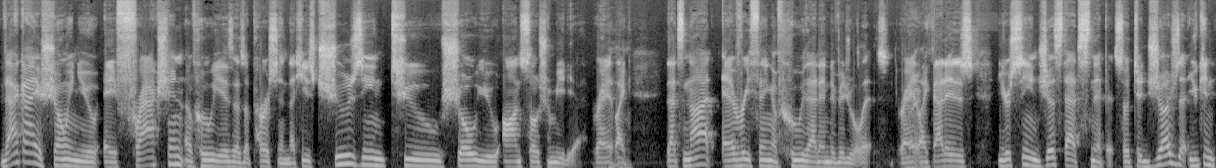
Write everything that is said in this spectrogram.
That guy is showing you a fraction of who he is as a person that he's choosing to show you on social media, right? Mm-hmm. Like that's not everything of who that individual is, right? right? Like that is you're seeing just that snippet. So to judge that, you can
